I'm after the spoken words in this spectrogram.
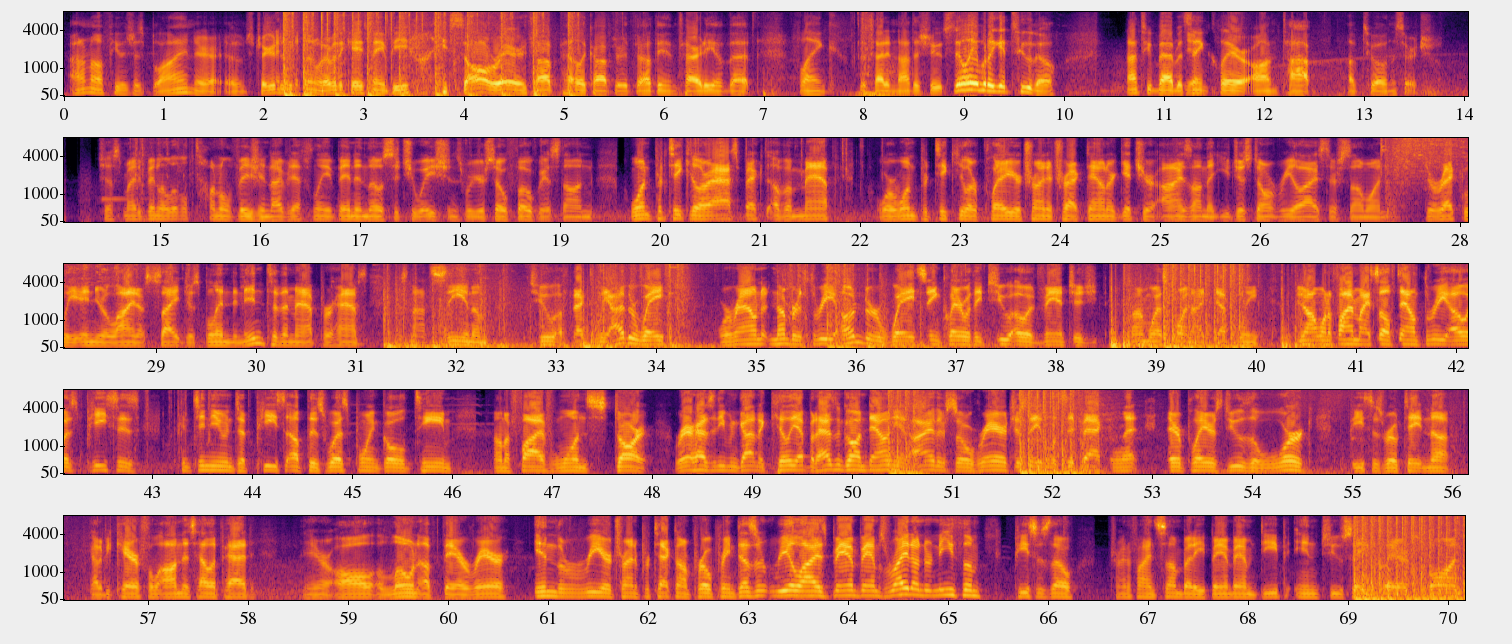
I don't know if he was just blind or it was trigger discipline, whatever the case may be. he saw Rare top helicopter throughout the entirety of that flank. Decided not to shoot. Still able to get two, though. Not too bad, but Yeah. St. Clair on top up 2-0 in the search. Just might have been a little tunnel vision. I've definitely been in those situations where you're so focused on one particular aspect of a map or one particular player you're trying to track down or get your eyes on that you just don't realize there's someone directly in your line of sight, just blending into the map, perhaps, just not seeing them too effectively. Either way, we're round number three underway. St. Clair with a 2-0 advantage. If I'm West Point, I definitely do not want to find myself down 3-0 as pieces continuing to piece up this West Point Gold team on a 5-1 start. Rare hasn't even gotten a kill yet, but hasn't gone down yet either, so Rare just able to sit back and let their players do the work. Pieces rotating up. Gotta be careful on this helipad. They are all alone up there. Rare in the rear trying to protect on Propane. Doesn't realize Bam Bam's right underneath him. Pieces, though, trying to find somebody. Bam Bam deep into St. Clair spawn.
